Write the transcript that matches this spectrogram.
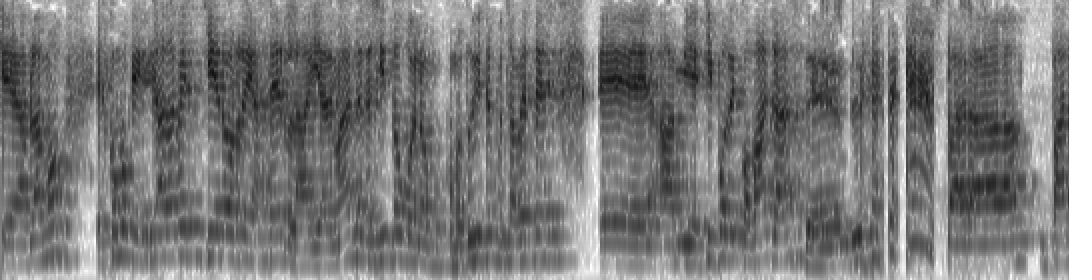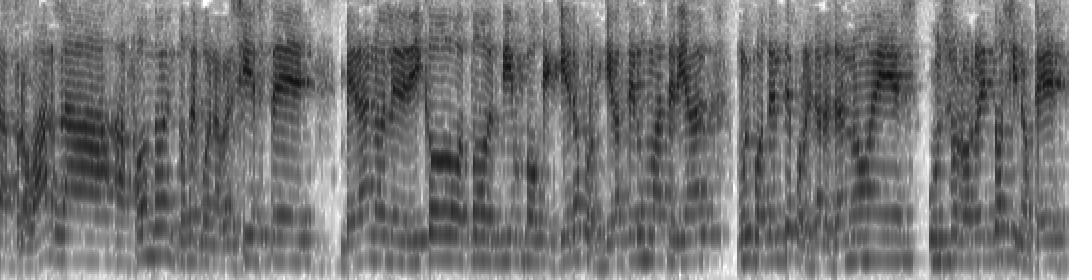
que hablamos, es como que cada vez quiero rehacerla y además necesito, bueno, como tú dices muchas veces, eh, a mi equipo de cobayas para, para probarla a fondo. Entonces, bueno, a ver si este verano le dedico todo el tiempo que quiero porque quiero hacer un material muy potente porque, claro, ya no es un solo reto, sino que es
